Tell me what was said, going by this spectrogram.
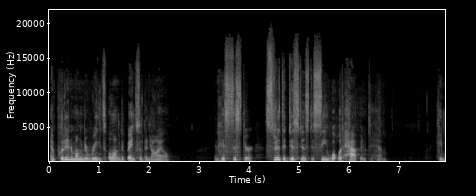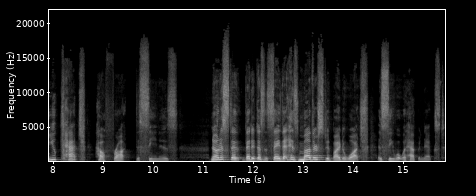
and put it among the reeds along the banks of the Nile. And his sister stood at the distance to see what would happen to him. Can you catch how fraught this scene is? Notice that, that it doesn't say that his mother stood by to watch and see what would happen next.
